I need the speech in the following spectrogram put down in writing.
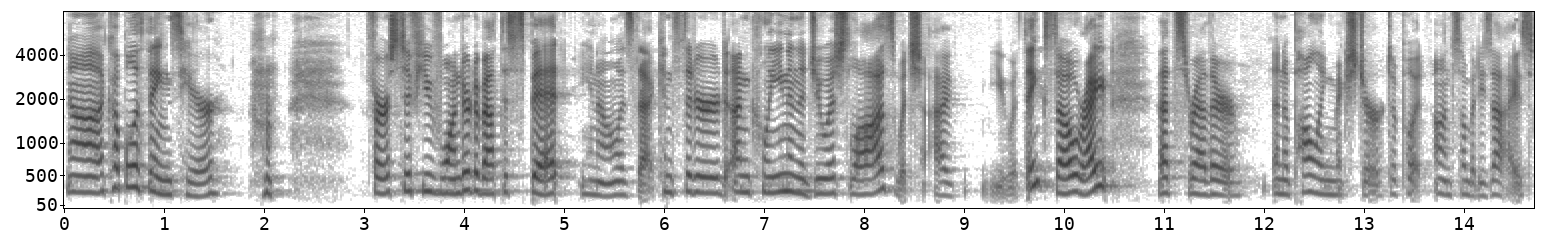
Now, a couple of things here. First, if you've wondered about the spit, you know, is that considered unclean in the Jewish laws? Which I, you would think so, right? That's rather an appalling mixture to put on somebody's eyes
